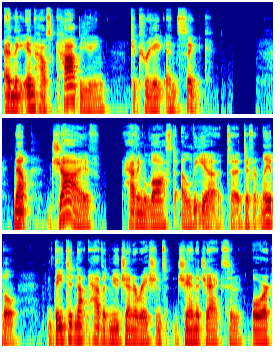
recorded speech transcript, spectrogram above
and the in-house copying to create NSYNC. Now, Jive, having lost Aaliyah to a different label, they did not have a new generation's Janet Jackson or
